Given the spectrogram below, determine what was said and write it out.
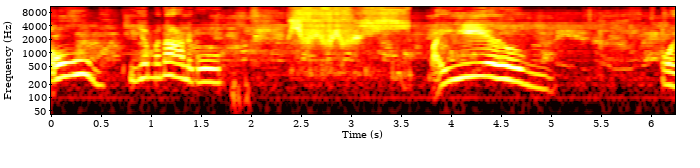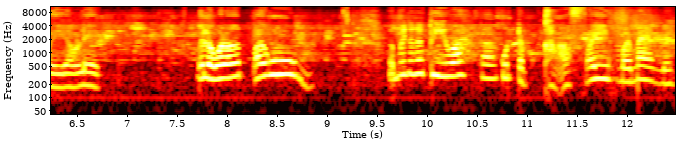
ตูมอีเหี้ยังมาหน้าเลยกูไปมต่อยเอาเหล็กไม่รู้ว่าแล้วไปอุ้มแล้วไม่ได้สักทีวะทางกูจับขาไฟไปแม่งเลย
